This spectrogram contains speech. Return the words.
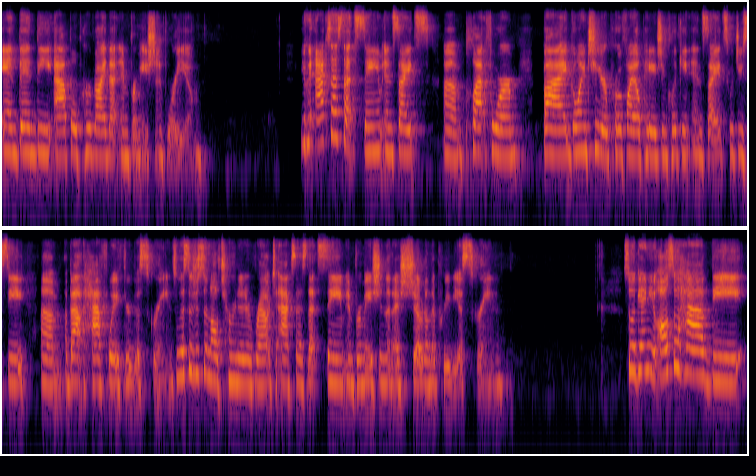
and then the app will provide that information for you. You can access that same insights um, platform by going to your profile page and clicking insights, which you see um, about halfway through the screen. So this is just an alternative route to access that same information that I showed on the previous screen. So again, you also have the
